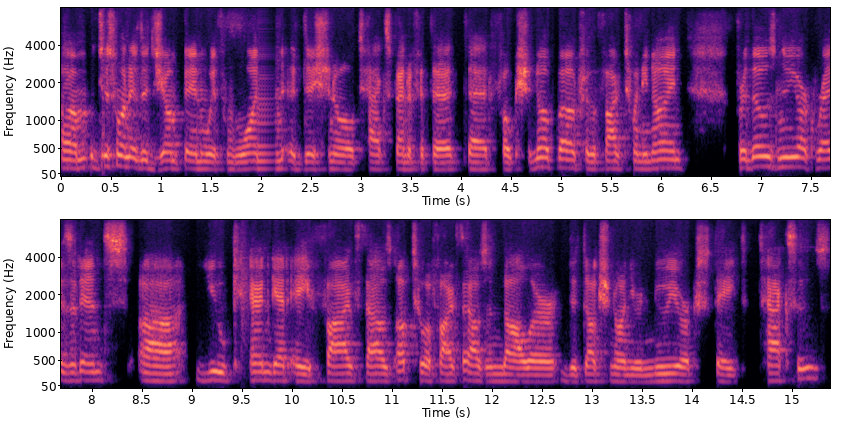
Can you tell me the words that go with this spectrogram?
Um, just wanted to jump in with one additional tax benefit that, that folks should know about for the 529. For those New York residents, uh, you can get a 5,000, up to a $5,000 deduction on your New York State taxes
